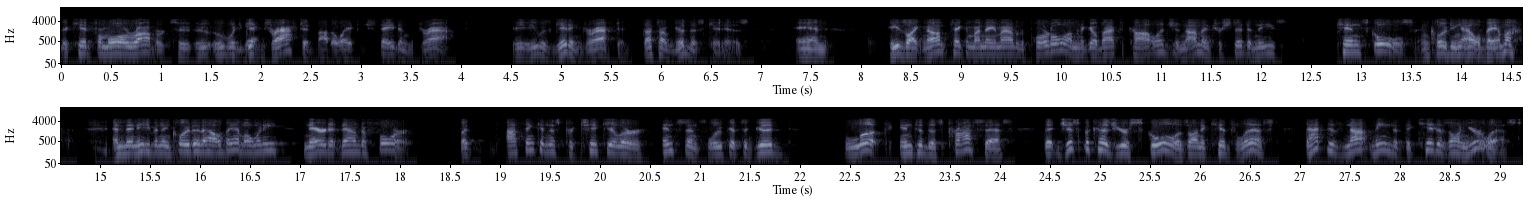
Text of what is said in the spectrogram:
the kid from Oral Roberts who who, who would get yeah. drafted, by the way, if he stayed in the draft. He, he was getting drafted. That's how good this kid is. And he's like, no, I'm taking my name out of the portal. I'm going to go back to college, and I'm interested in these 10 schools, including Alabama. And then he even included Alabama when he narrowed it down to four. But I think in this particular instance, Luke, it's a good look into this process that just because your school is on a kid's list, that does not mean that the kid is on your list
